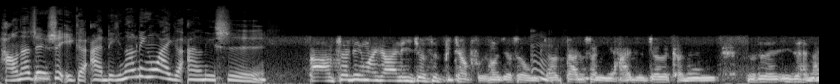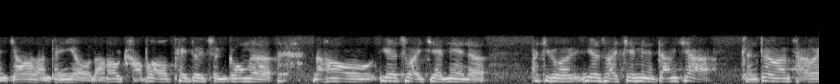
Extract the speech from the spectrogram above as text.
好，那这是一个案例，那另外一个案例是。啊，这另外一个案例就是比较普通，就是我们比较单纯女孩子，就是可能就是一直很难交到男朋友，然后考不好配对成功了，然后约出来见面了，啊，结果约出来见面当下，可能对方才会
